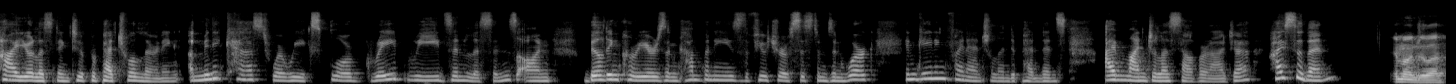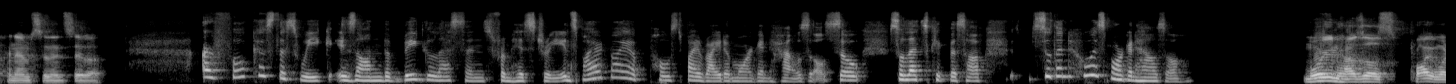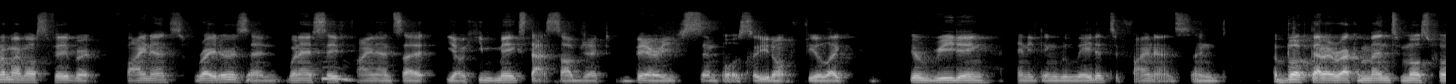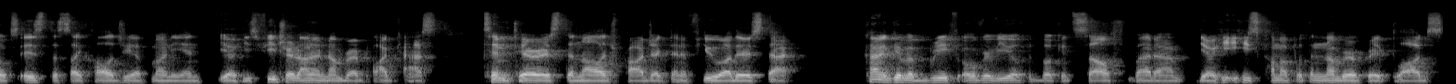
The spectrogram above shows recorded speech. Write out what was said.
Hi, you're listening to Perpetual Learning, a mini cast where we explore great reads and listens on building careers and companies, the future of systems and work, and gaining financial independence. I'm Manjula Selvarajah. Hi, Sudhan. Hey, Manjula, and I'm Sudhan Siva. Our focus this week is on the big lessons from history, inspired by a post by writer Morgan Housel. So, so let's kick this off. Sudhan, who is Morgan Housel? Morgan Housel is probably one of my most favorite finance writers. And when I say mm. finance, I you know he makes that subject very simple, so you don't feel like you're reading anything related to finance. And a book that I recommend to most folks is The Psychology of Money. And you know, he's featured on a number of podcasts, Tim Ferriss, The Knowledge Project, and a few others that kind of give a brief overview of the book itself, but um, you know he, he's come up with a number of great blogs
